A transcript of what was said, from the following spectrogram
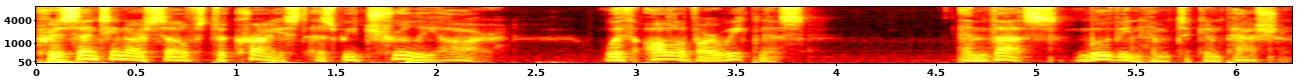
presenting ourselves to Christ as we truly are, with all of our weakness, and thus moving him to compassion.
